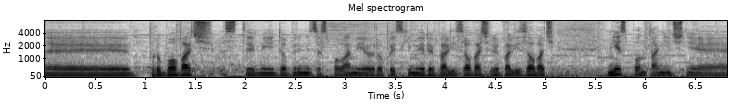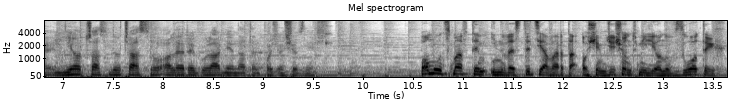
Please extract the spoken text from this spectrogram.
e, próbować z tymi dobrymi zespołami europejskimi rywalizować, rywalizować nie spontanicznie, nie od czasu do czasu, ale regularnie na ten poziom się wznieść. Pomóc ma w tym inwestycja warta 80 milionów złotych.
